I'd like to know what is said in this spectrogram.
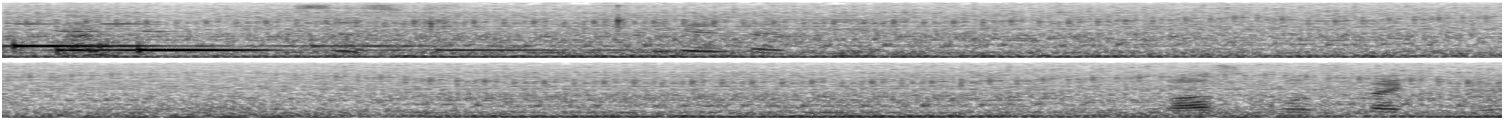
Das ist klingelt bei mir. Du warst kurz weg, ne?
